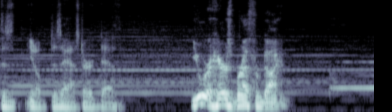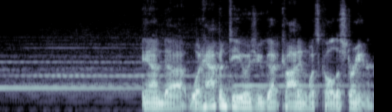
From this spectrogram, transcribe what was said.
dis, you know, disaster or death? You were a hair's breadth from dying. And uh, what happened to you is you got caught in what's called a strainer.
